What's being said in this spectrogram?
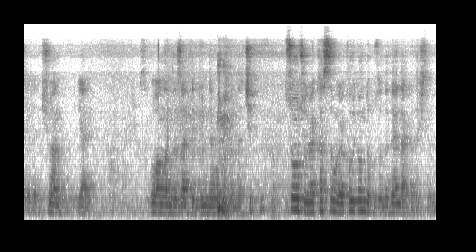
Ee, şu an yani bu anlamda zaten gündem olmakta çıktı. Sonuç olarak Kastamonu olarak Covid-19'da da değerli arkadaşlarım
